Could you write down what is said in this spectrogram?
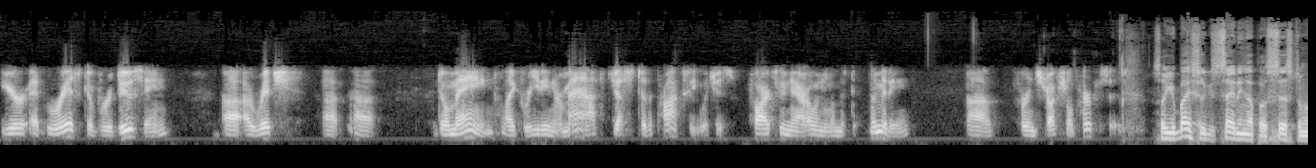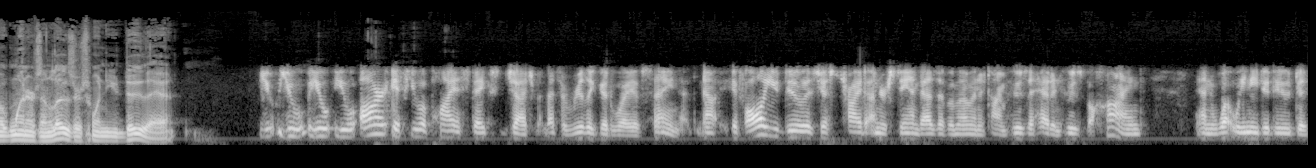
you're at risk of reducing uh, a rich uh, uh, domain like reading or math just to the proxy, which is far too narrow and limit, limiting uh, for instructional purposes. So you're basically setting up a system of winners and losers when you do that. You, you, you, you are if you apply a stakes judgment. That's a really good way of saying it. Now, if all you do is just try to understand as of a moment in time who's ahead and who's behind and what we need to do to,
